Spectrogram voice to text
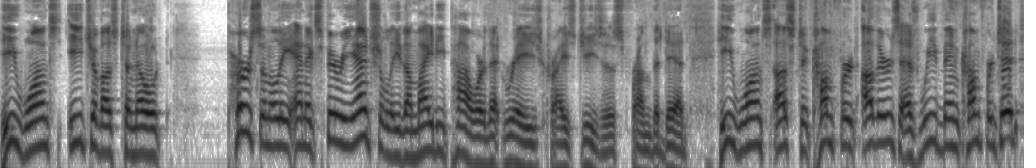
He wants each of us to know personally and experientially the mighty power that raised Christ Jesus from the dead. He wants us to comfort others as we've been comforted,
